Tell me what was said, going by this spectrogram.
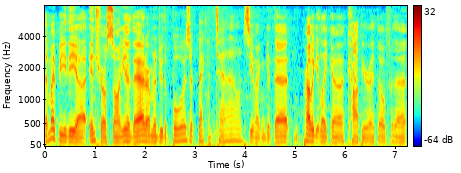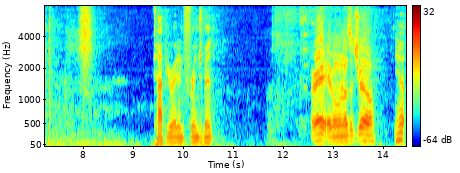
That might be the uh, intro song. Either that or I'm gonna do the boys are back in town. See if I can get that. Probably get like uh, copyright though for that. Copyright infringement. Alright, everyone knows the drill. Yep.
